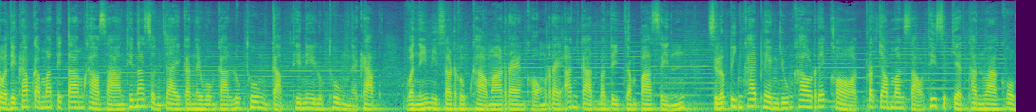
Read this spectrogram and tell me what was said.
สวัสดีครับกลับมาติดตามข่าวสารที่น่าสนใจกันในวงการลูกทุ่งกับที่นี่ลูกทุ่งนะครับ วันนี้มีสรุปข่าวมาแรงของไรอันการบัณฑิตจำปาสิน ศิลปินค่ายเพลงยุ้งข้าวเรคคอร์ด ประจำวันเสาร์ที่ 17 ธันวาคม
